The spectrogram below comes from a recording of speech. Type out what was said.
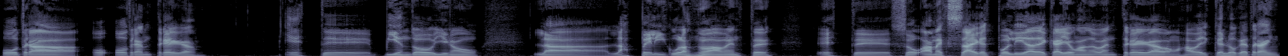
otra, otra entrega, este, viendo, you know, la, las películas nuevamente. Este, so I'm excited por la idea de que haya una nueva entrega. Vamos a ver qué es lo que traen.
